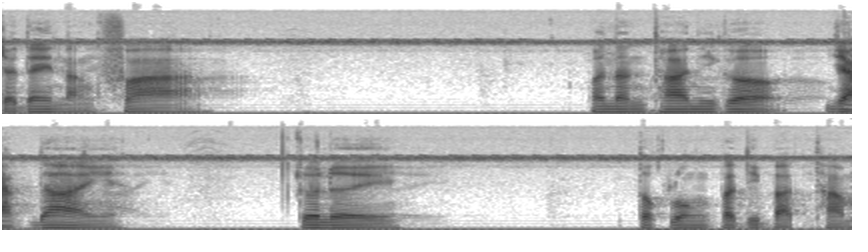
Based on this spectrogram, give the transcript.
จะได้หนังฟ้าพระนันทานี่ก็อยากได้ไงก็เลยตกลงปฏิบัติธรรม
